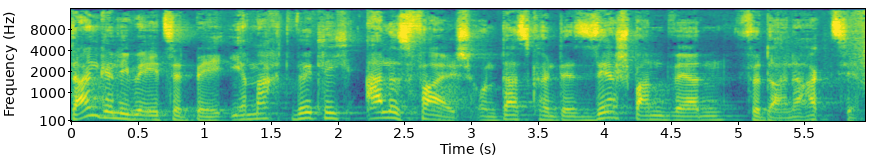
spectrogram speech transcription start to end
Danke, liebe EZB. Ihr macht wirklich alles falsch und das könnte sehr spannend werden für deine Aktien.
